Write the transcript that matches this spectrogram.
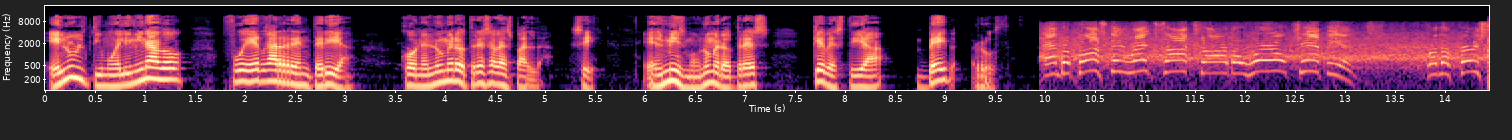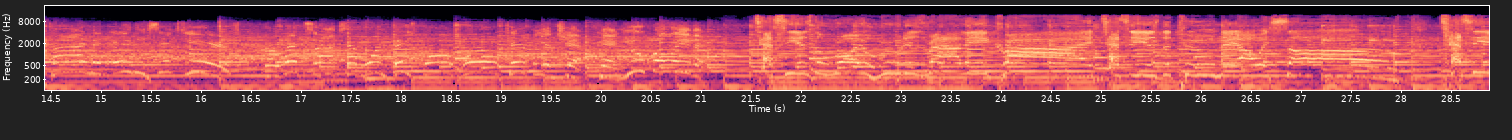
el último eliminado fue Edgar Rentería, con el número 3 a la espalda. Sí, el mismo número 3 que vestía Babe Ruth. And the Boston Red Sox are the world champions. For the first time in 86 years, the Red Sox have won baseball world championship. Can you believe it? Tessie is the Royal Rooters rally cry. Tessie is the tune they always sung. Tessie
